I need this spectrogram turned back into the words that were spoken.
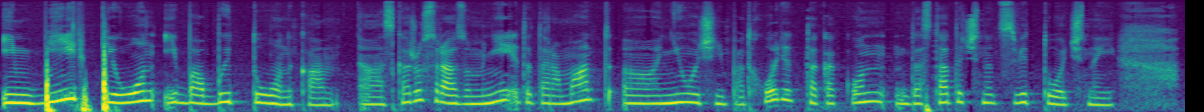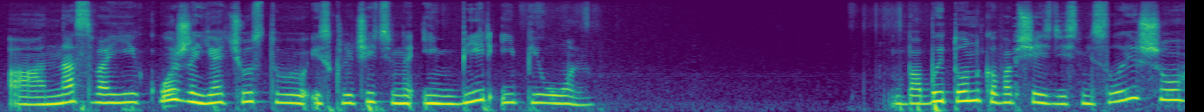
имбирь, пион и бобы тонко. А, скажу сразу, мне этот аромат а, не очень подходит, так как он достаточно цветочный. А, на своей коже я чувствую исключительно имбирь и пион. Бобы тонко вообще здесь не слышу,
